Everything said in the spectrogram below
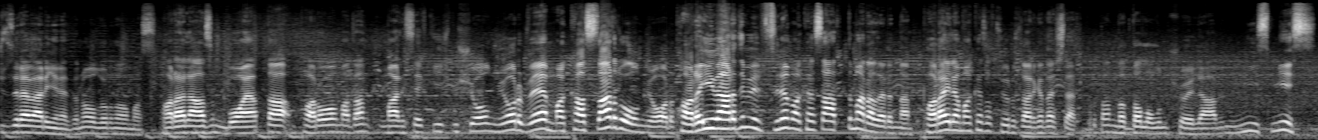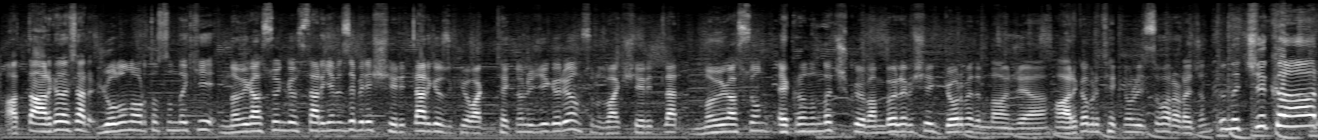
200-300 lira ver yine de ne olur ne olmaz. Para lazım. Bu hayatta para olmadan maalesef ki hiçbir şey olmuyor ve makaslar da olmuyor. Parayı verdim hepsine makası attım aralarından. Parayla makas atıyoruz arkadaşlar. Buradan da dalalım şöyle abi. Mis mis. Hatta arkadaşlar yolun ortasındaki navigasyon göstergemizde bile şeritler gözüküyor. Bak teknolojiyi görüyor musunuz? Bak şeritler navigasyon ekranında çıkıyor. Ben böyle bir şey görmedim daha önce ya. Harika bir teknolojisi var aracın. Tadını çıkar.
